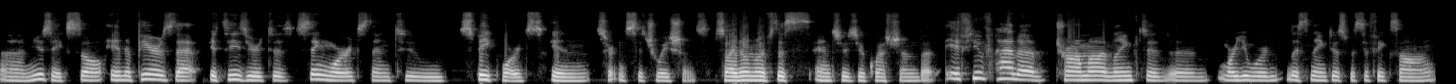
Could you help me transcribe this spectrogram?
uh, music so it appears that it's easier to sing words than to speak words in certain situations so i don't know if this answers your question but if you've had a trauma linked to uh, where you were listening to a specific song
